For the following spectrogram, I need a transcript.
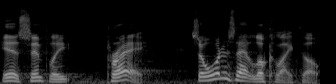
is simply pray. So, what does that look like, though?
